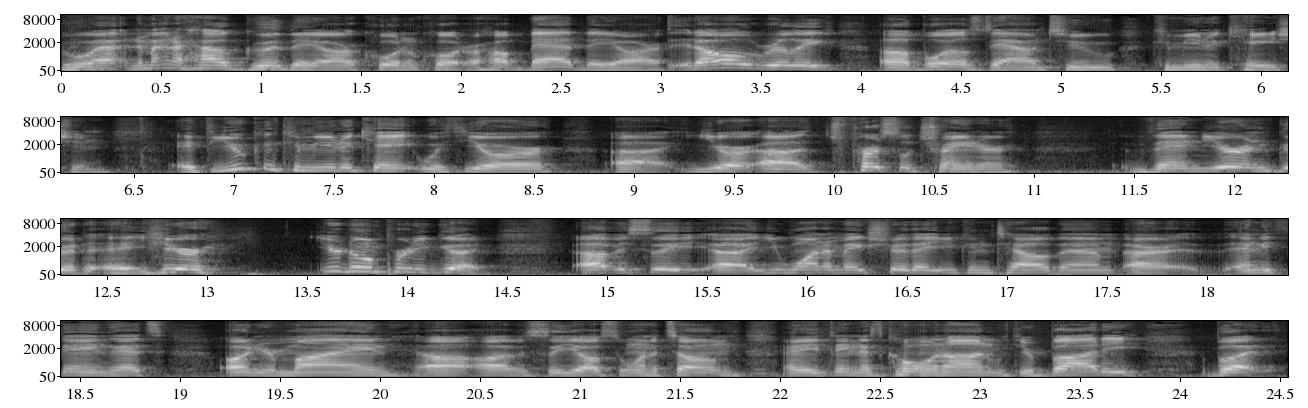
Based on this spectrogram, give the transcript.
no matter how good they are, quote unquote, or how bad they are, it all really uh, boils down to communication. If you can communicate with your uh, your uh, personal trainer, then you're in good. Uh, you're you're doing pretty good. Obviously, uh, you want to make sure that you can tell them or anything that's on your mind. Uh, obviously, you also want to tell them anything that's going on with your body. But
